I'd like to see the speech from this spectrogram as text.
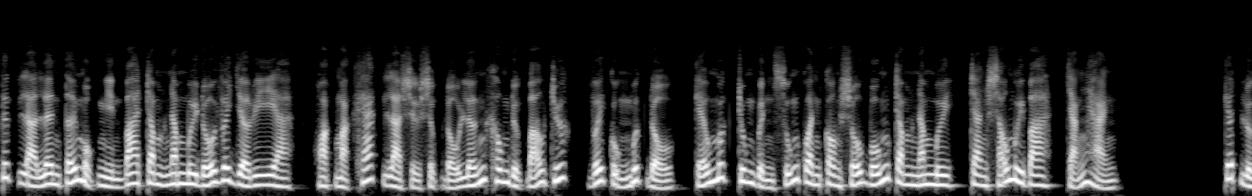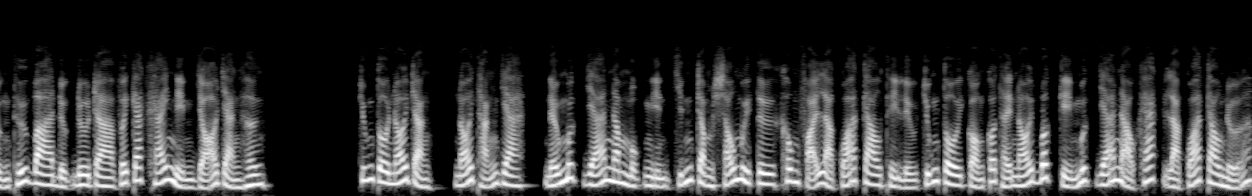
Tức là lên tới 1.350 đối với Geria, hoặc mặt khác là sự sụp đổ lớn không được báo trước, với cùng mức độ, kéo mức trung bình xuống quanh con số 450, trang 63, chẳng hạn. Kết luận thứ ba được đưa ra với các khái niệm rõ ràng hơn. Chúng tôi nói rằng, nói thẳng ra, nếu mức giá năm 1964 không phải là quá cao thì liệu chúng tôi còn có thể nói bất kỳ mức giá nào khác là quá cao nữa?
